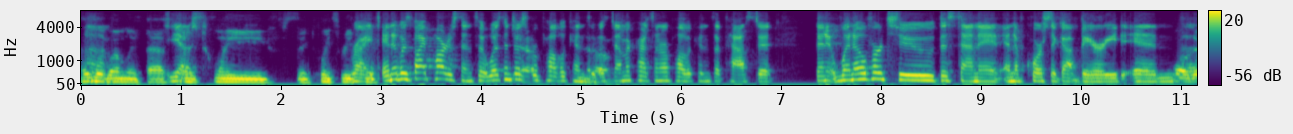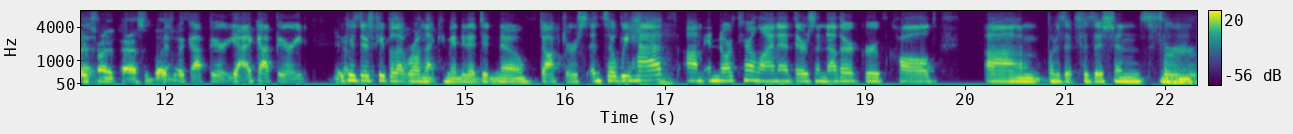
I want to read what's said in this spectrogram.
overwhelmingly fast. Um, yes. Like 20, I think 23. Right. And it was bipartisan. So it wasn't just Yeah. Republicans, it was Democrats and Republicans that passed it. Then it went over to the Senate. And of course, it got buried in. Well, they're trying to pass a budget. it got buried. Yeah, it got buried Yeah. because there's people that were on that committee that didn't know doctors. And so we have um, in North Carolina, there's another group called, um, what is it, Physicians for, Mm-hmm.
